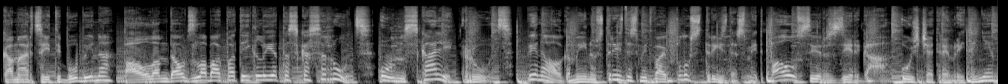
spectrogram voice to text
Kamēr citi bubina, Paulam daudz labāk patīk lietas, kas rūc. Un skaļi rūc. Vienalga, mīnus 30 vai plus 30. Pauls ir zirgā. Uz četriem riteņiem,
